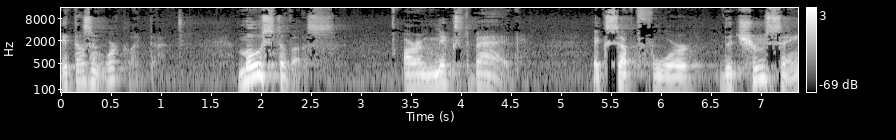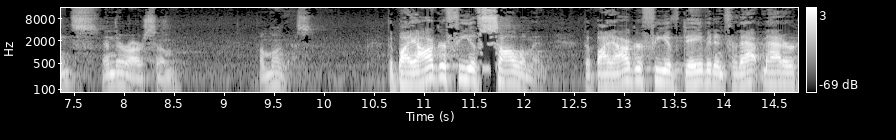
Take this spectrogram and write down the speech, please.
It doesn't work like that. Most of us are a mixed bag, except for the true saints, and there are some among us. The biography of Solomon, the biography of David, and for that matter,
